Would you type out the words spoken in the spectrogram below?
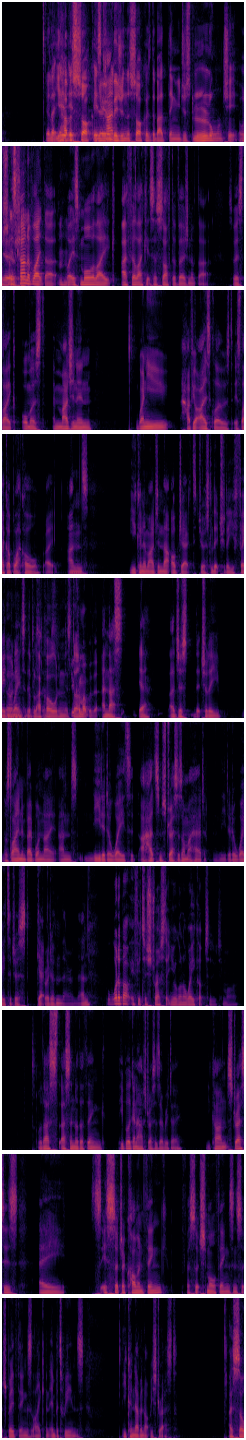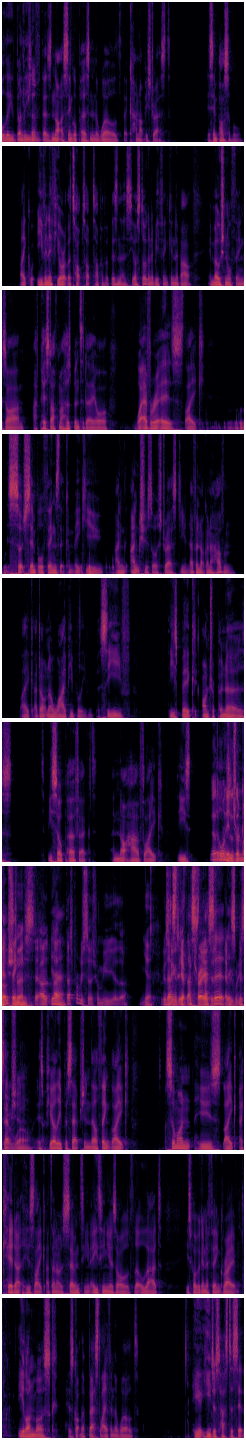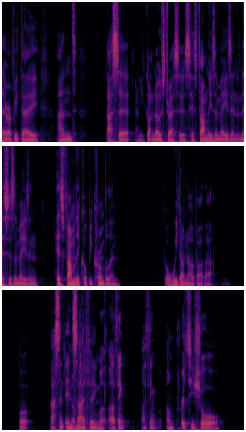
Yeah, like But you it- have a sock and it's you kind- envision the sock as the bad thing. You just launch it. Or Yeah. it's shit. kind of like that, Mhm. but it's more like I feel like it's a softer version of that. So it's like almost imagining when you have your eyes closed, it's like a black hole, right? And you can imagine that object just literally fading going away into into the, black hole and it's Did you done. come up with it? And that's yeah. I just literally was lying in bed one night and needed a way to. I had some stresses on my head. Needed a way to just get rid of them there and then. But what about if it's a stress that you're going to wake up to tomorrow? Well, that's that's another thing. People are going to have stresses every day. You can't. Stress is a is such a common thing for such small things and such big things, like and in betweens. You can never not be stressed. I solely believe 100%. there's not a single person in the world that cannot be stressed. It's impossible. Like even if you're at the top, top, top of a business, you're still going to be thinking about emotional things. Oh, I'm- I've pissed off my husband today, or whatever it is. Like it's such simple things that can make you ang- anxious or stressed. You're never not going to have them. Like I don't know why people even perceive these big entrepreneurs to be so perfect and not have like these They're the Little ones that are the intricate most things. stressed. Yeah, uh, Yeah. that's probably social media though, Yeah. because that's, things get that's, portrayed that's as it. It's everybody's doing perception. well. It's purely perception. They'll think like someone who's like a kid uh, who's like, I don't know, 17, 18 years old, little lad, he's probably going to think, right, Elon Musk has got the best life in the world. He, he just has to sit there every day and that's it. And he's got no stresses. His family's amazing and this is amazing. His family could be crumbling, but we don't know about that. But that's an inside Motherf- thing. I think I think I'm pretty sure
